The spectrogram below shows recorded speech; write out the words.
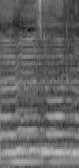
There is darkness.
